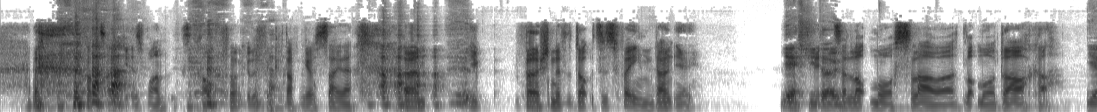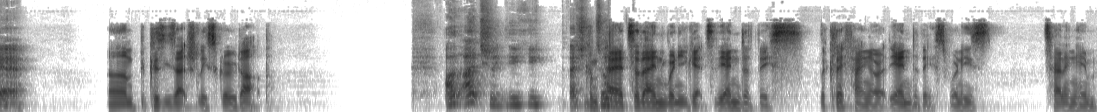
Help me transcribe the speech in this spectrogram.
I'll take it as one. 'cause I can't, I'm not going to think of nothing else to say that. Um, you, version of the doctor's theme, don't you? yes, you do. It's a lot more slower, a lot more darker, Yeah, um, because he's actually screwed up. I, actually, you, you actually talk- compared to then when you get to the end of this, the cliffhanger at the end of this, when he's telling him,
